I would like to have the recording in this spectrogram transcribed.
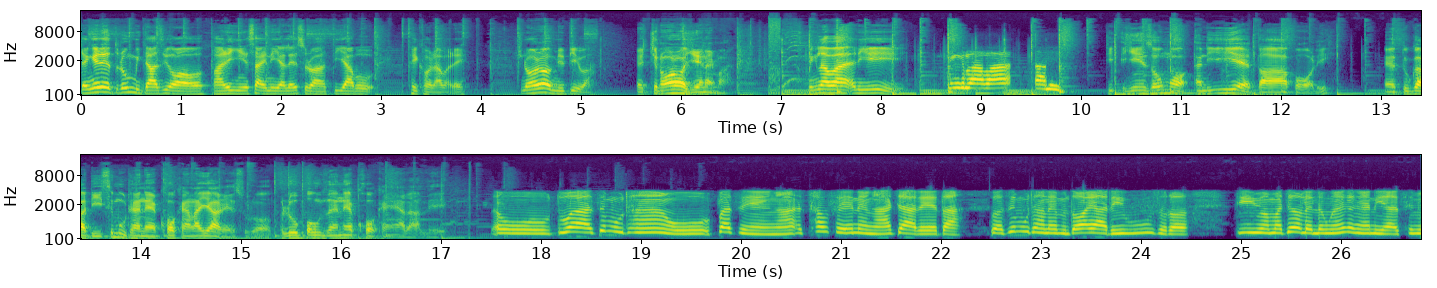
တန်ခဲ့တဲ့သူတို့မိသားစုရောဘာတွေရင်ဆိုင်နေရလဲဆိုတာသိရဖို့ဖိတ်ခေါ်လာပါတယ်ကျွန်တော်ကတော့မြို့ပြေပါအဲကျွန်တော်ကတော့ရဲနိုင်ပါမင်္ဂလာပါအန်ဒီအေးမင်္ဂလာပါအားလေးဒီအရင်ဆုံးတော့အန်ဒီရဲ့သားပေါ့လေ အဲသူကဒီစစ်မှုထမ်းနဲ့ခေါ်ခံလိုက်ရတယ်ဆိုတော့ဘလို့ပုံစံနဲ့ခေါ်ခံရတာလဲဟိုသူကစစ်မှုထမ်းဟိုပတ်စဉ်ငါ60နဲ့5ကြတဲ့တာသူကစစ်မှုထမ်းလည်းမတော်ရသေးဘူးဆိုတော့ဒီမှာမှကျတော့လေလုပ်ငန်းကငန်းတွေကအဆင်မ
